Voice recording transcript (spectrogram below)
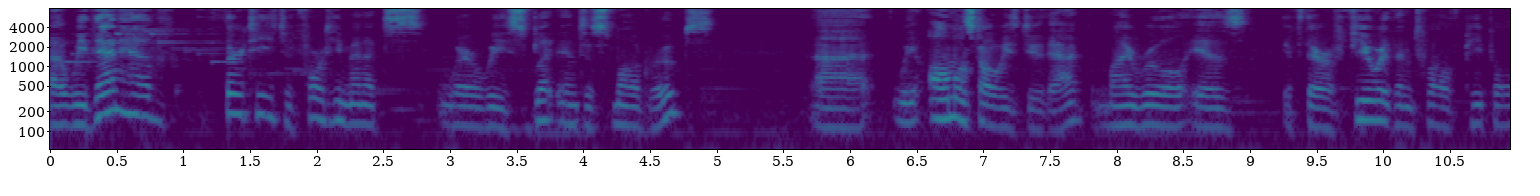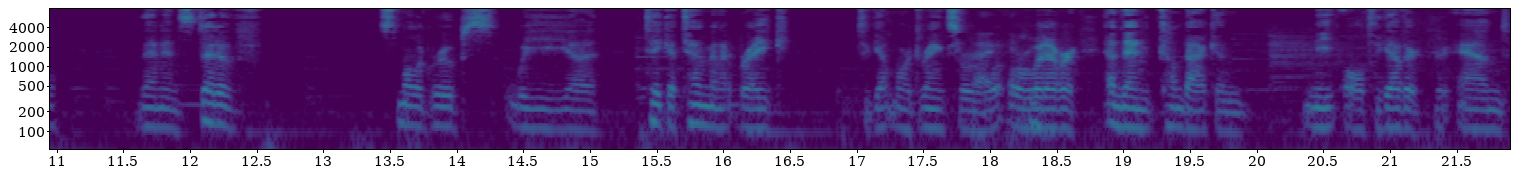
Uh, we then have 30 to 40 minutes where we split into small groups. Uh, we almost always do that. My rule is if there are fewer than 12 people, then instead of small groups, we uh, take a 10 minute break to get more drinks or, Right. or whatever, and then come back and meet all together. And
